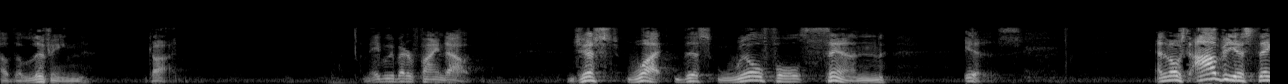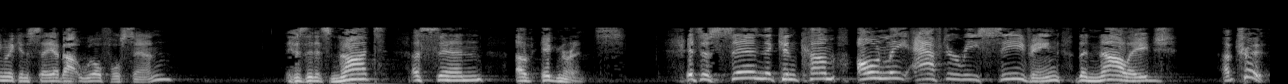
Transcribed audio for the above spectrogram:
of the living God. Maybe we better find out just what this willful sin is. And the most obvious thing we can say about willful sin is that it's not a sin of ignorance. It's a sin that can come only after receiving the knowledge of truth.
